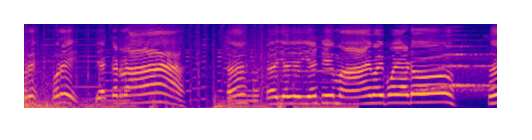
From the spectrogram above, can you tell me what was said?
ఒరే ఒరే ఎక్కడ్రా? ఏంటి మాయమైపోయాడు ఆ?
